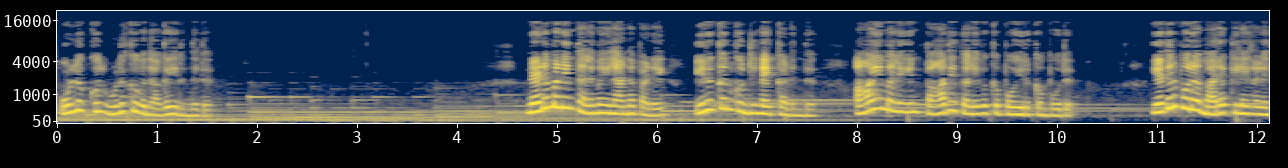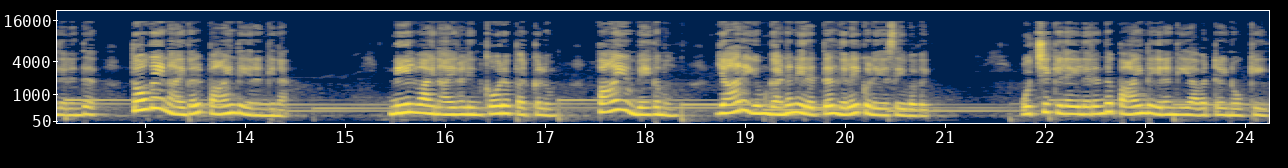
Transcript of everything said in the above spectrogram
உள்ளுக்குள் உலுக்குவதாக இருந்தது. நெடுமனின் தலைமையிலான படை இருக்கன் குன்றினை கடந்து ஆயமலையின் பாதி தொலைவுக்கு போயிருக்கும் போது எதிர்ப்புற மரக்கிளைகளிலிருந்து தோகை நாய்கள் பாய்ந்து இறங்கின. நீள்வாய் நாய்களின் கோரப்பற்களும் பாயும் வேகமும் யாரையும் கன நேரத்தில் நிலைக்குலைய செய்பவை. உச்சி கிளையிலிருந்து பாய்ந்து இறங்கிய அவற்றை நோக்கி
